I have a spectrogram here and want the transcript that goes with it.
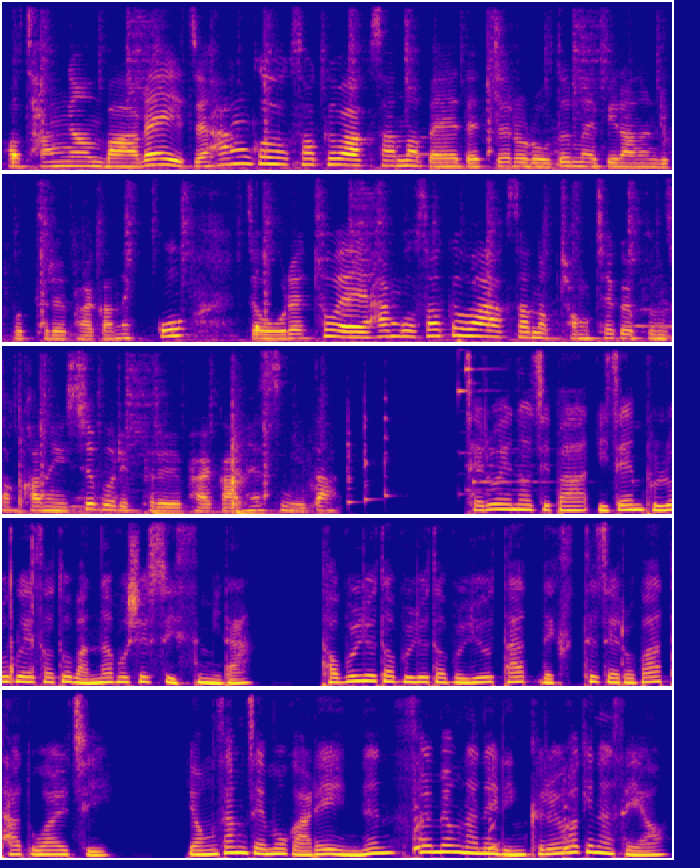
어, 작년 말에 이제 한국 석유화학 산업의 넷제로 로드맵이라는 리포트를 발간했고, 이제 올해 초에 한국 석유화학 산업 정책을 분석하는 이슈 브리프를 발간했습니다. 제로에너지바 이젠 블로그에서도 만나보실 수 있습니다. www.nextzeroba.org 영상 제목 아래에 있는 설명란의 링크를 확인하세요.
